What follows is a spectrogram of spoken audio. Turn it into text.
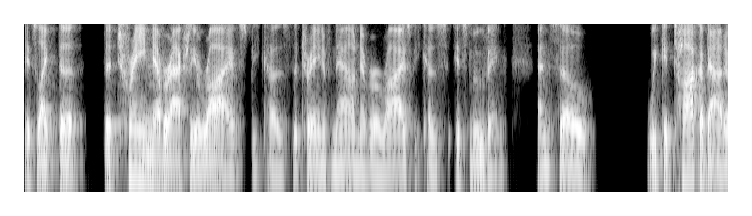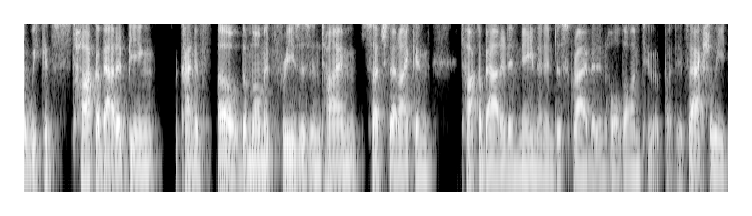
it's like the the train never actually arrives because the train of now never arrives because it's moving and so we could talk about it we could talk about it being kind of oh the moment freezes in time such that i can talk about it and name it and describe it and hold on to it. But it's actually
